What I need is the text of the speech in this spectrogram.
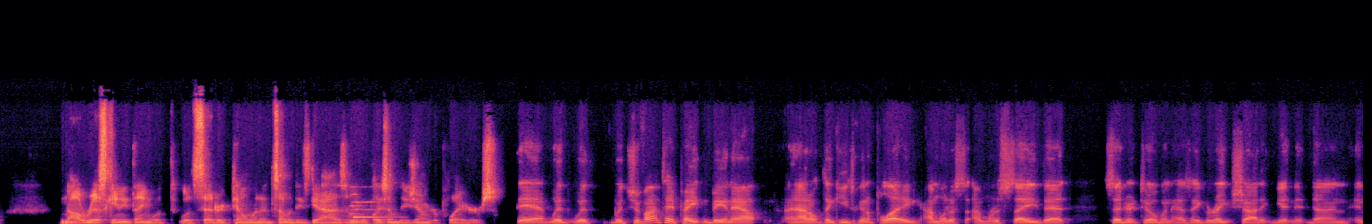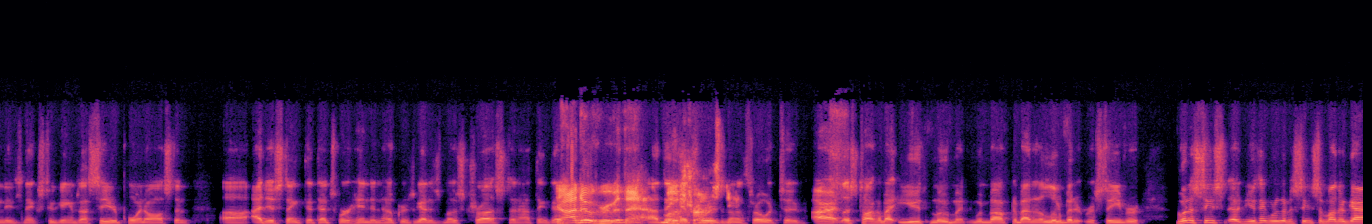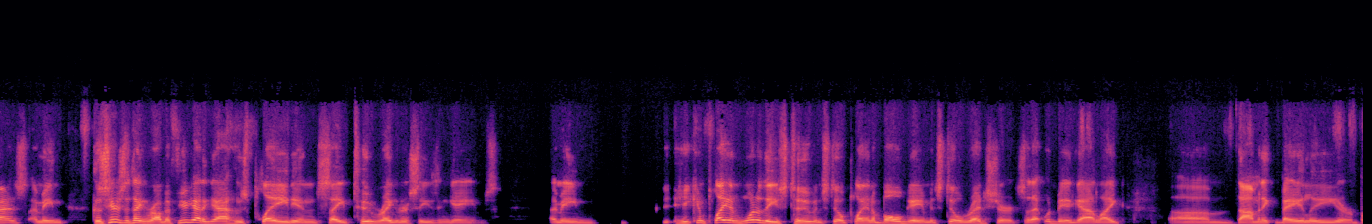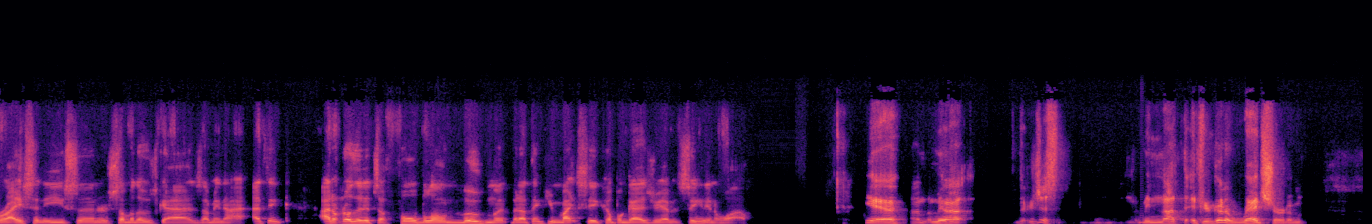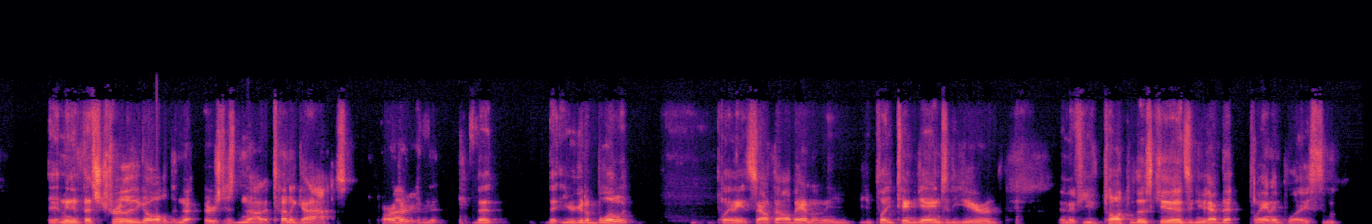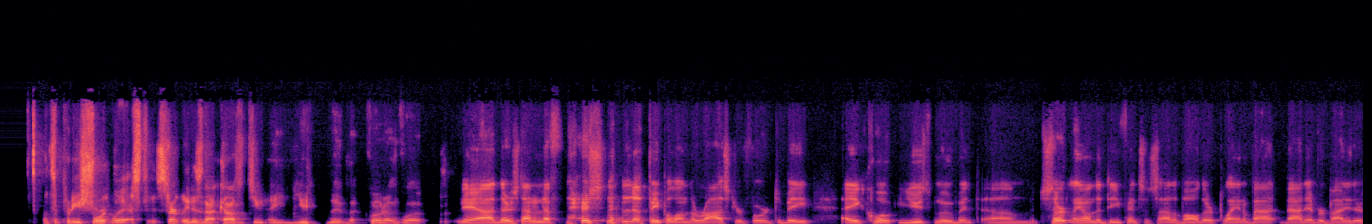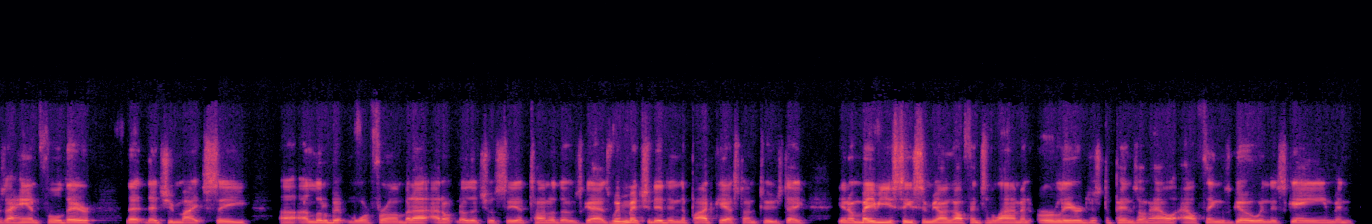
not risk anything with, with Cedric Tillman and some of these guys and we're going to play some of these younger players. Yeah. With, with, with JaVonta Payton being out, and I don't think he's going to play, I'm going to, I'm going to say that Cedric Tillman has a great shot at getting it done in these next two games. I see your point, Austin. Uh, I just think that that's where Hendon Hooker's got his most trust, and I think that's. Yeah, I do agree with that. I think most that's trust. where he's going to throw it to. All right, let's talk about youth movement. We talked about it a little bit at receiver. Going to see? Uh, do you think we're going to see some other guys? I mean, because here's the thing, Rob. If you got a guy who's played in say two regular season games, I mean, he can play in one of these two and still play in a bowl game and still redshirt. So that would be a guy like um, Dominic Bailey or Bryson Eason or some of those guys. I mean, I, I think I don't know that it's a full blown movement, but I think you might see a couple guys you haven't seen in a while. Yeah, I mean, I, there's just, I mean, not if you're going to redshirt them. I mean, if that's truly the goal, then there's just not a ton of guys, are right. there, that, that that you're going to blow it playing at South Alabama. I mean, you, you play ten games in a year, and if you've talked with those kids and you have that plan in place, and it's a pretty short list. It certainly does not constitute a youth movement, quote unquote. Yeah, there's not enough. There's not enough people on the roster for it to be a quote youth movement. Um, certainly on the defensive side of the ball, they're playing about about everybody. There's a handful there that that you might see uh, a little bit more from, but I, I don't know that you'll see a ton of those guys. We mentioned it in the podcast on Tuesday. You know, maybe you see some young offensive linemen earlier. Just depends on how how things go in this game and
